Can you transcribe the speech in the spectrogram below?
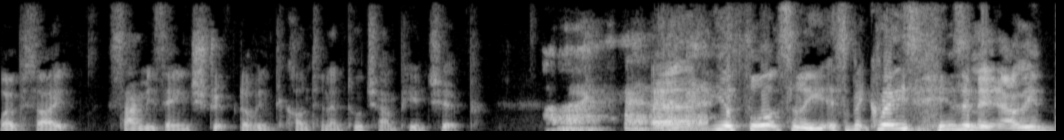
website Sami Zayn stripped of Intercontinental Championship. uh, your thoughts, Lee? It's a bit crazy, isn't it? I mean,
